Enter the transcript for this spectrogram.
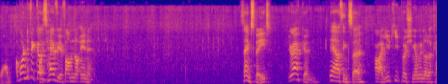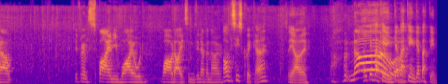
I wonder if it goes heavy if I'm not in it. Same speed. You reckon? Yeah, I think so. All right, you keep pushing. I'm gonna look out. See if I can spy any wild, wild items. You never know. Oh, this is quicker. See ya, Ali. no! Oh, get back in. Get back in. Get back in.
